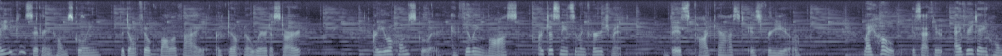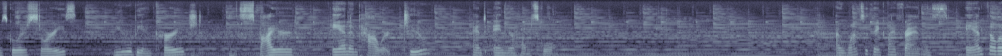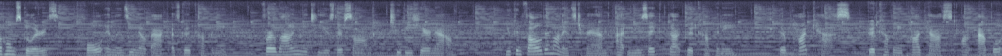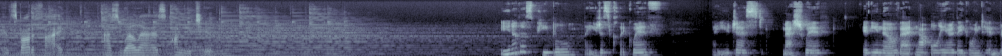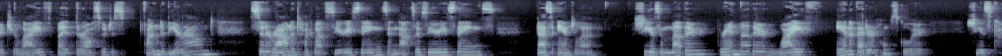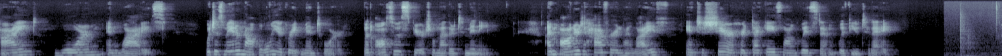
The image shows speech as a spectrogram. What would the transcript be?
Are you considering homeschooling but don't feel qualified or don't know where to start? Are you a homeschooler and feeling lost or just need some encouragement? This podcast is for you. My hope is that through everyday homeschoolers' stories, you will be encouraged, inspired, and empowered to and in your homeschool. I want to thank my friends and fellow homeschoolers, Cole and Lindsay Novak of Good Company, for allowing me to use their song, To Be Here Now. You can follow them on Instagram at music.goodcompany. Their podcast, Good Company Podcast, on Apple and Spotify, as well as on YouTube. You know those people that you just click with, that you just mesh with, and you know that not only are they going to enrich your life, but they're also just fun to be around, sit around and talk about serious things and not so serious things. That's Angelia. She is a mother, grandmother, wife, and a veteran homeschooler. She is kind, warm, and wise, which has made her not only a great mentor, but also a spiritual mother to many. I'm honored to have her in my life and to share her decades long wisdom with you today.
